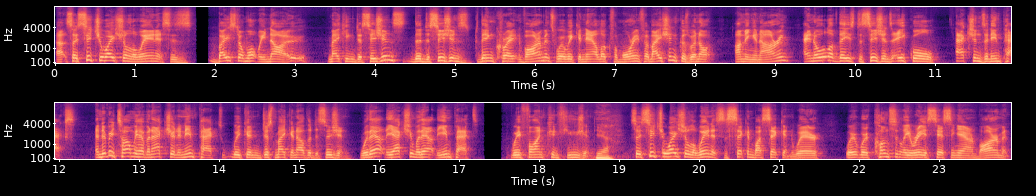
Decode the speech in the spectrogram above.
Uh, so situational awareness is based on what we know making decisions. The decisions then create environments where we can now look for more information because we're not umming and ahhing. And all of these decisions equal actions and impacts. And every time we have an action and impact, we can just make another decision. Without the action, without the impact, we find confusion. Yeah. So situational awareness is second by second, where we're, we're constantly reassessing our environment.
